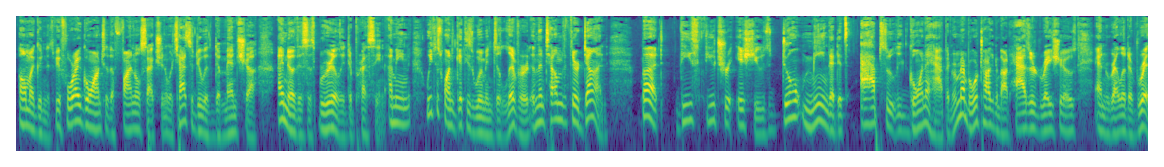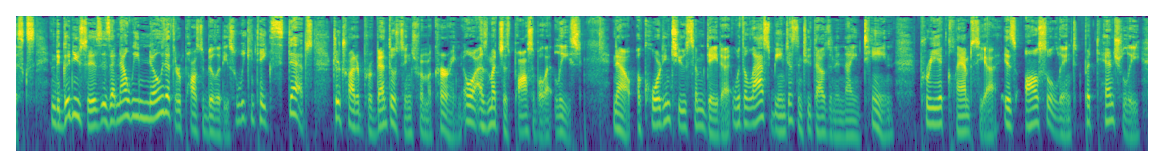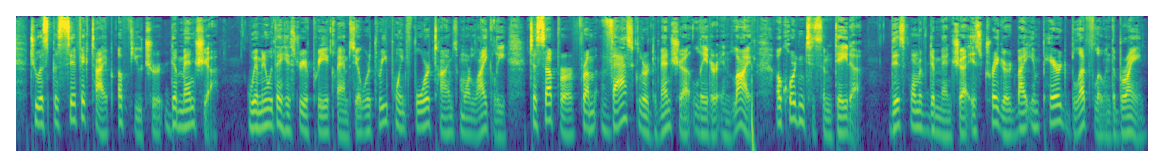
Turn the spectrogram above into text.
Oh my goodness, before I go on to the final section, which has to do with dementia, I know this is really depressing. I mean, we just want to get these women delivered and then tell them that they're done. But these future issues don't mean that it's absolutely going to happen. Remember, we're talking about hazard ratios and relative risks. And the good news is, is that now we know that there are possibilities, so we can take steps to try to prevent those things from occurring, or as much as possible at least. Now, according to some data, with the last being just in 2019, preeclampsia is also linked potentially to a specific type of future dementia women with a history of preeclampsia were 3.4 times more likely to suffer from vascular dementia later in life, according to some data. This form of dementia is triggered by impaired blood flow in the brain.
